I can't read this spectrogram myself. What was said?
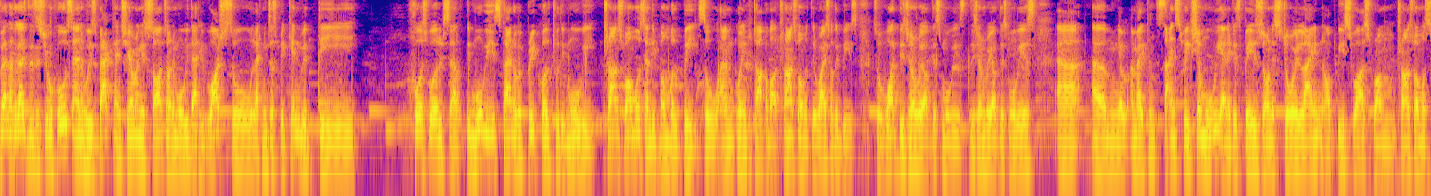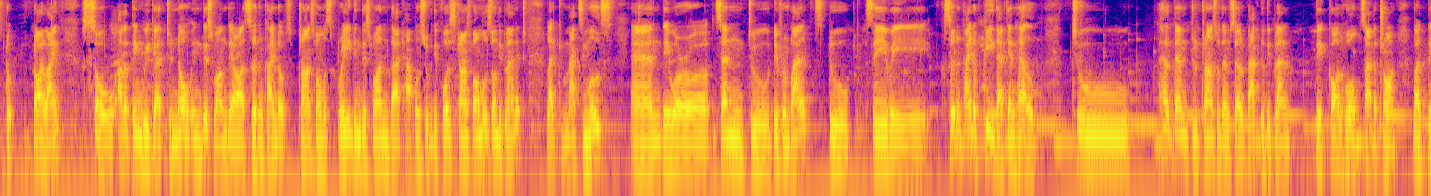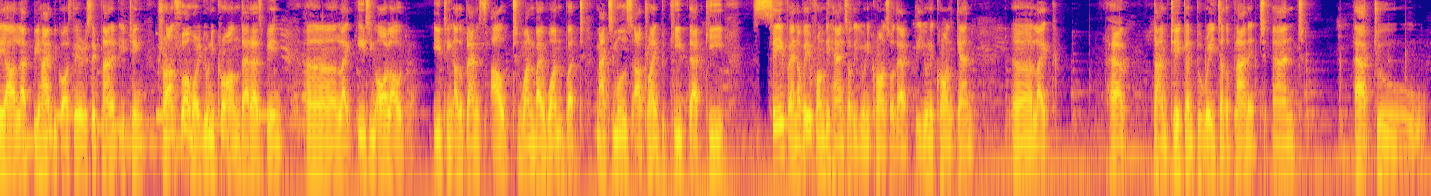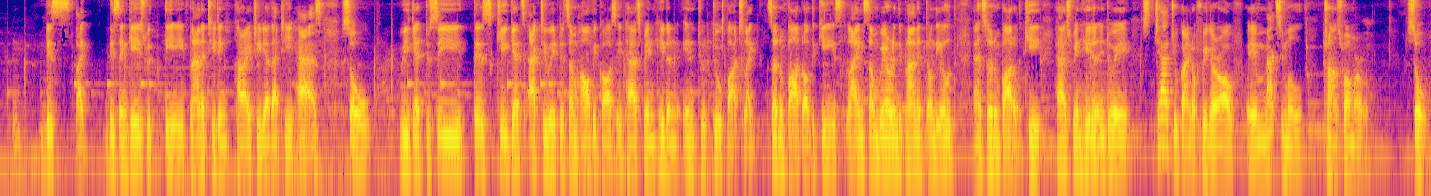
Well, hello guys, this is your host and who is back and sharing his thoughts on a movie that he watched. So let me just begin with the first word itself. The movie is kind of a prequel to the movie Transformers and the Bumblebee. So I'm going to talk about Transformers: The Rise of the Beast. So what the genre of this movie is? The genre of this movie is uh, um, American science fiction movie, and it is based on a storyline of Beast Wars from Transformers toy line so other thing we get to know in this one there are certain kind of transformers breed in this one that happens to be the first transformers on the planet like maximals. And they were uh, sent to different planets to save a certain kind of key that can help to help them to transfer themselves back to the planet they call home Cybertron, but they are left behind because there is a planet eating transformer Unicron that has been uh, like eating all out, eating other planets out one by one. But Maximals are trying to keep that key safe and away from the hands of the Unicron so that the Unicron can uh, like have time taken to reach other planet and had to dis like disengage with the planet eating criteria that he has. So we get to see this key gets activated somehow because it has been hidden into two parts. Like certain part of the key is lying somewhere in the planet on the earth and certain part of the key has been hidden into a statue kind of figure of a maximal transformer so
